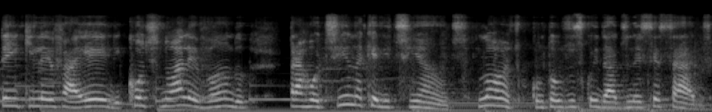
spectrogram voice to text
Tem que levar ele, continuar levando para a rotina que ele tinha antes. Lógico, com todos os cuidados necessários.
